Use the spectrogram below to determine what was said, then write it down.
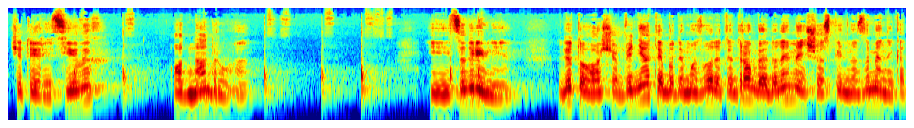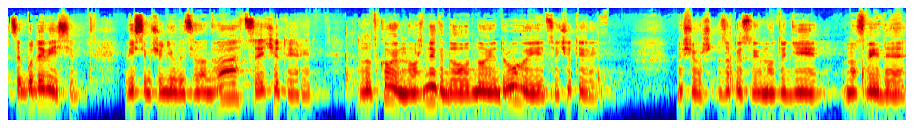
4 цілих, 1 друга. І це дорівнює. Для того, щоб відняти, будемо зводити дроби до найменшого спільного знаменника. Це буде 8. 8, що ділиться на 2, це 4. Додатковий множник до 1 другої це 4. Ну що ж, записуємо тоді, у нас вийде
